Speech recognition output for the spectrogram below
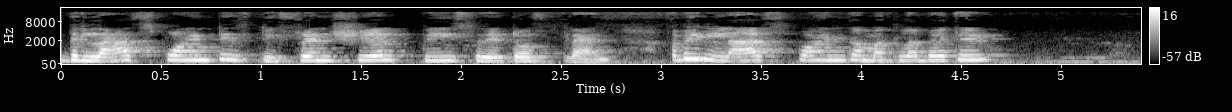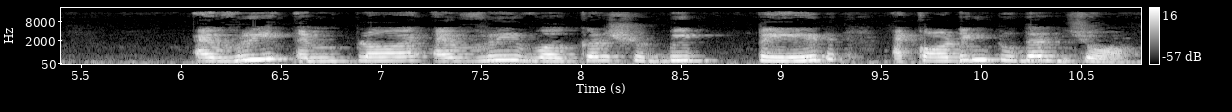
The last point is differential piece rate of plan अभी लास्ट पॉइंट का मतलब है कि every employee every worker should be paid according to the job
